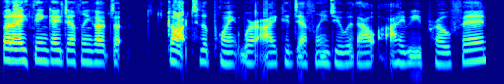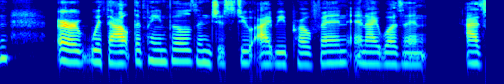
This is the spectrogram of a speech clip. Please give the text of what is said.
But I think I definitely got to, got to the point where I could definitely do without ibuprofen or without the pain pills and just do ibuprofen and I wasn't as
